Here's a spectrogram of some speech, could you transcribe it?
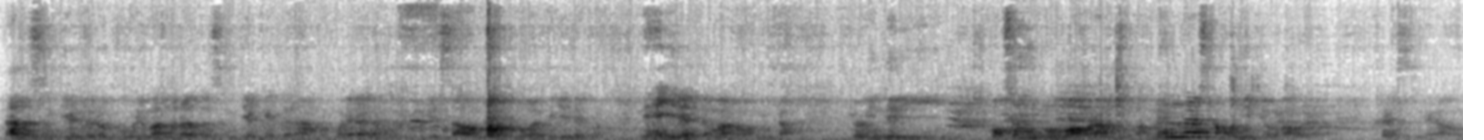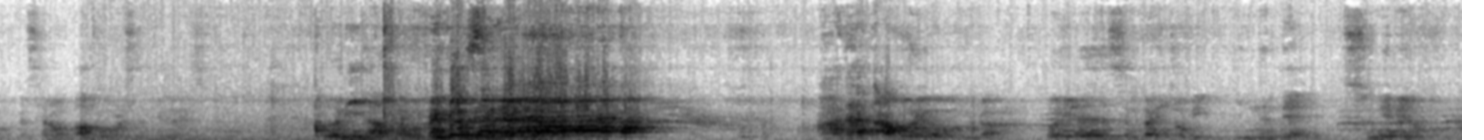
나도 성질 들었고 우리 마누라도 성질 깨끗하고 뭐 이래가지고 우리 싸우고 뭐 어떻게 되고 내 이랬더만 뭡니까? 교인들이 목사님 뭐 마음을 합니까? 맨날 사모님 욕하고 그래. 그래서 내가 뭡니까? 새로운 방법을 선택을 했습니다. 은희하고 하나 따보니까 뭡니까? 은희는 성깔이 좀 있- 있는데 순위를 봅니다.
